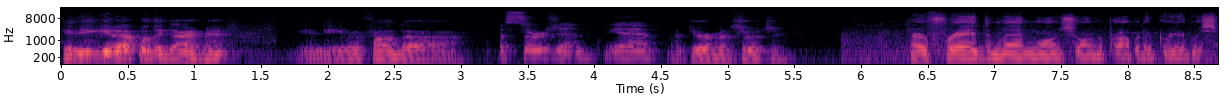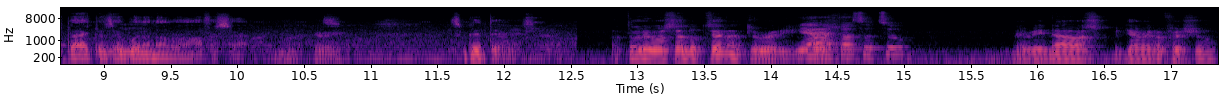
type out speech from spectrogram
He didn't get up on the guy, man. And he even found a, A surgeon, yeah. a German surgeon. They're afraid the men won't show him the proper degree of respect as they would another officer. Okay. It's a good theory. I thought he was a lieutenant already. Yeah, I thought so too. Maybe now it's becoming official.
